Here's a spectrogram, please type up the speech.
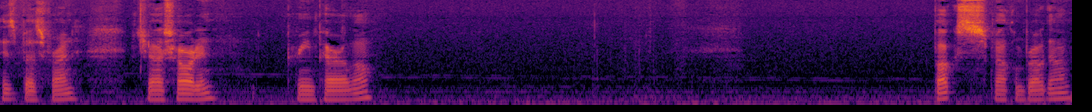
his best friend, Josh Harden, green parallel. Bucks, Malcolm Brogdon,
